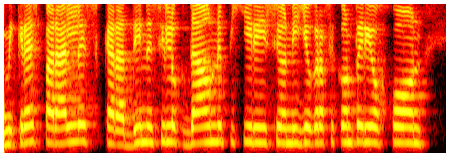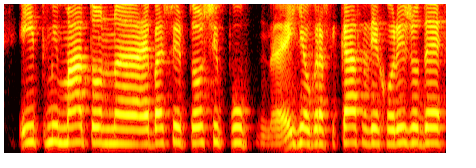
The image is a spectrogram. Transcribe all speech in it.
μικρές παράλληλες καραντίνες ή lockdown επιχειρήσεων ή γεωγραφικών περιοχών ή τμήματων, ε, εν πάση περιπτώσει, που ε, γεωγραφικά θα διαχωρίζονται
